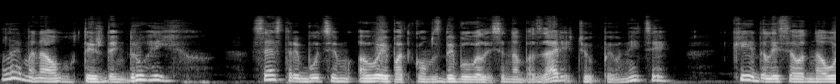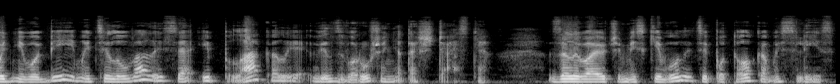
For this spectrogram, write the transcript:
Але минав тиждень другий, сестри буцім випадком здибувалися на базарі чи в пивниці, кидалися одна одні в обійми, цілувалися і плакали від зворушення та щастя. заливаючи міські вулиці потоками сліз.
